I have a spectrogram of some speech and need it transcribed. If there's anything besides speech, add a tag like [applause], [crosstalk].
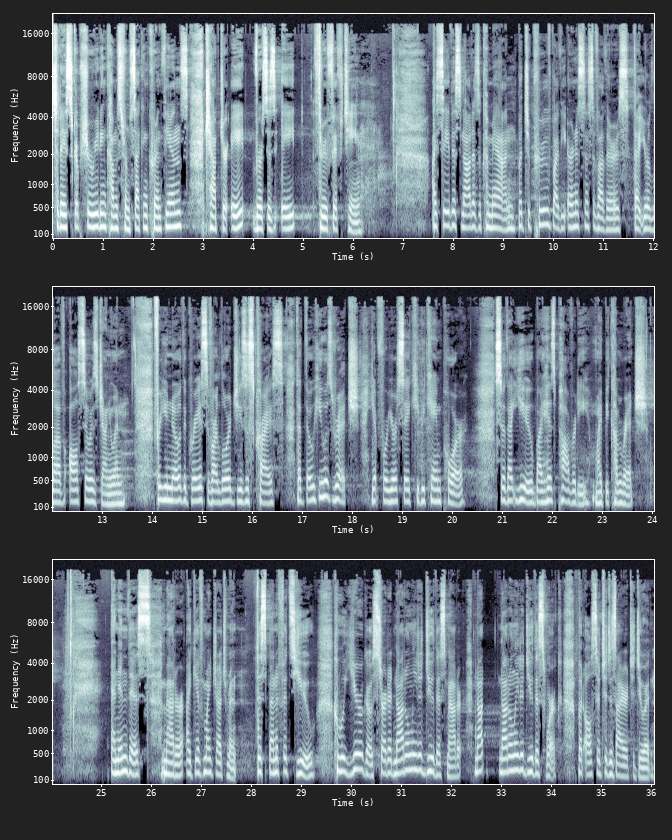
Today's scripture reading comes from 2 Corinthians chapter 8 verses 8 through 15. I say this not as a command, but to prove by the earnestness of others that your love also is genuine. For you know the grace of our Lord Jesus Christ, that though he was rich, yet for your sake he became poor, so that you, by his poverty, might become rich. And in this matter, I give my judgment. This benefits you, who a year ago started not only to do this matter, not, not only to do this work, but also to desire to do it.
